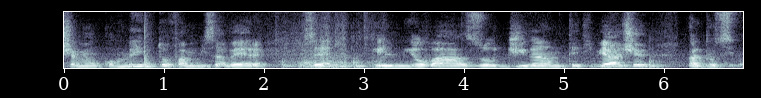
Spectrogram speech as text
lasciami un commento, fammi sapere se il mio vaso gigante ti piace. Al prossimo.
